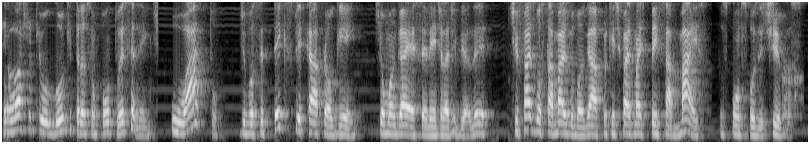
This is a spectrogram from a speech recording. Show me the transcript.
Eu acho que o Luke trouxe um ponto excelente. O ato de você ter que explicar pra alguém que o mangá é excelente, ela devia ler, te faz gostar mais do mangá, porque te faz mais pensar mais nos pontos positivos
